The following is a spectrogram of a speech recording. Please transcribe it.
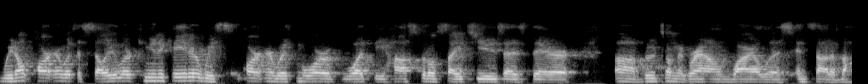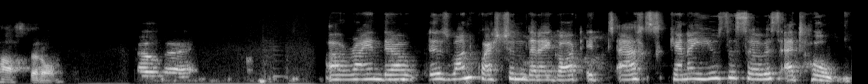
we don't partner with a cellular communicator. We partner with more of what the hospital sites use as their uh, boots on the ground wireless inside of the hospital. Okay. Uh, Ryan, there are, there's one question that I got. It asks, can I use the service at home?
